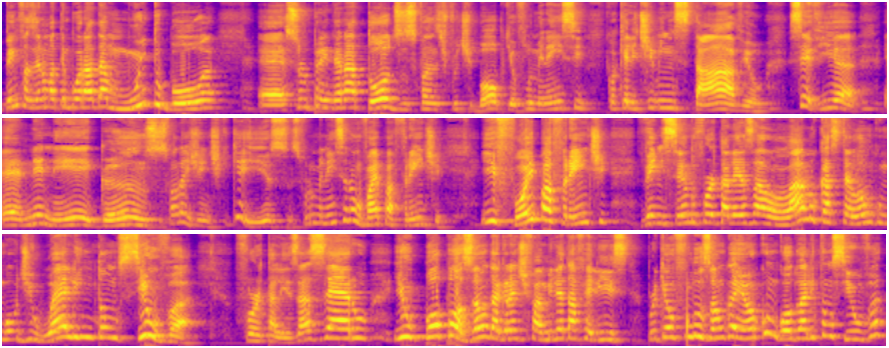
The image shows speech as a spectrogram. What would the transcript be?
vem fazendo uma temporada muito boa é, surpreendendo a todos os fãs de futebol, porque o Fluminense com aquele time instável, você via é, Nenê, Gansos, fala gente, o que, que é isso? O Fluminense não vai para frente e foi para frente, vencendo Fortaleza lá no Castelão com gol de Wellington Silva. Fortaleza 0 e o popozão da grande família tá feliz, porque o Flusão ganhou com o gol do Wellington Silva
